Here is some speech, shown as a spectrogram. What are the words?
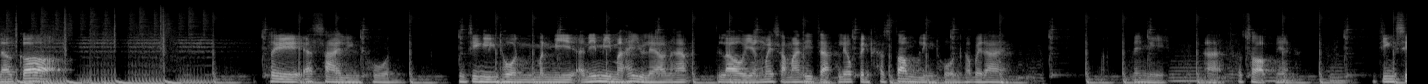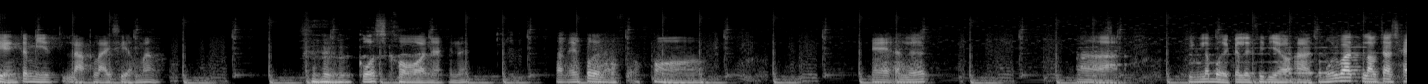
แล้วก็ Play Assign Ringtone จริงๆ Ringtone มันมีอันนี้มีมาให้อยู่แล้วนะครับ เรายังไม่สามารถที่จะเรียกว่าเป็น Custom Ringtone เข้าไปได้ ไม่มี อ่าทดสอบเนี่ย จริงเสียงจะมีหลากหลายเสียงมาก Ghost Call นะเห็นไหมตอนนี้เปิดแล้วอ๋อ Air Alert อ่า ทิ้งระเบิดกันเลยทีเดียวอ่าสมมุติว่าเราจะใช้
